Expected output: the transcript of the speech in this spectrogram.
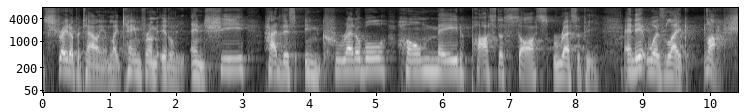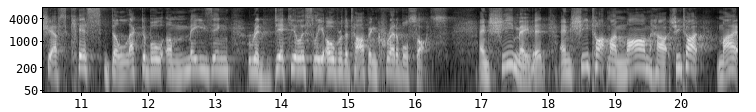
straight up Italian, like came from Italy. And she had this incredible homemade pasta sauce recipe. And it was like, ah, chef's kiss, delectable, amazing, ridiculously over the top, incredible sauce. And she made it, and she taught my mom how, she taught my,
